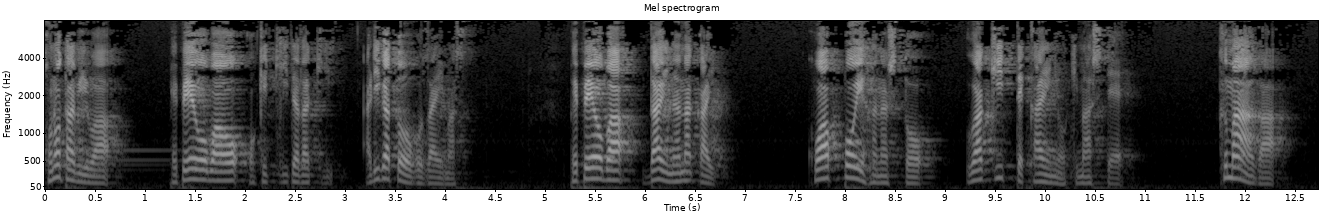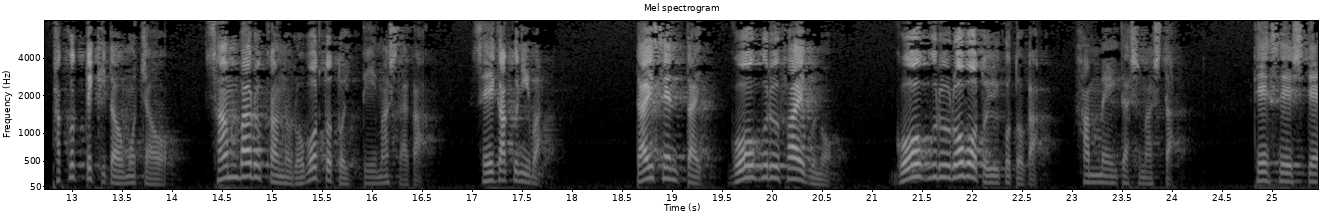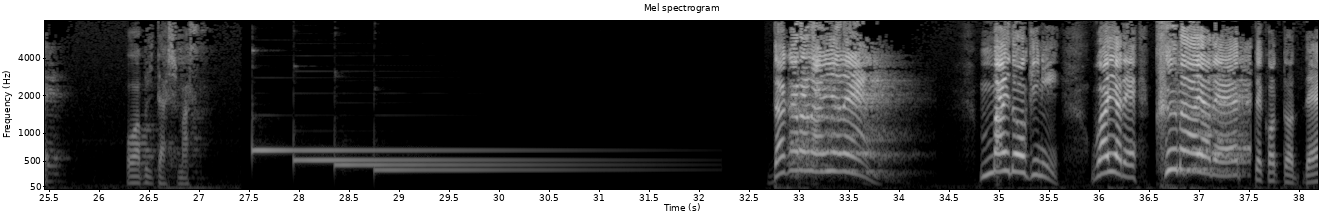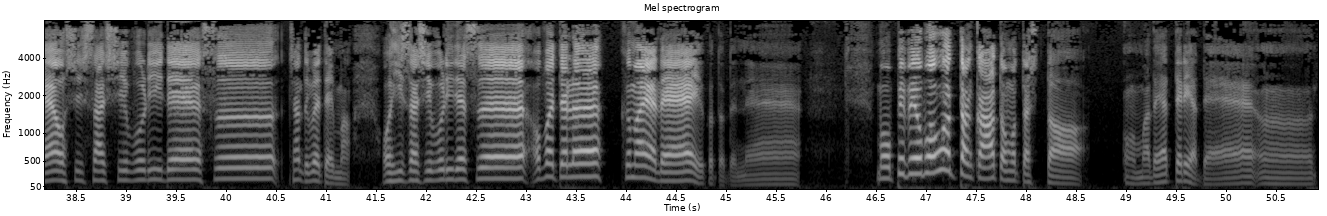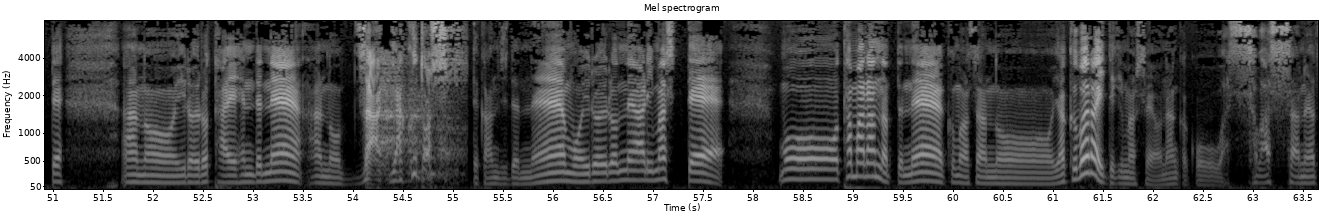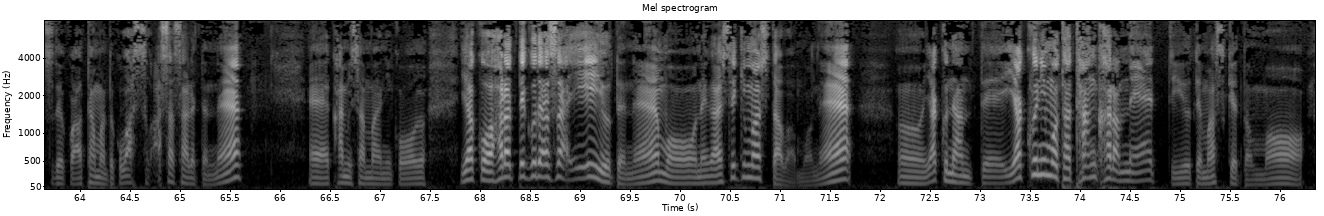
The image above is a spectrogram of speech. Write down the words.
この度は、ペペオバをお聞きいただき、ありがとうございます。ペペオバ第7回、コアっぽい話と浮気って回におきまして、クマーがパクってきたおもちゃをサンバルカのロボットと言っていましたが、正確には、大戦隊ゴーグル5のゴーグルロボということが判明いたしました。訂正してお詫びいたします。だからなんやねん毎度おきに、ワイやで、クマやでってことで、お久しぶりです。ちゃんと言えた今。お久しぶりです。覚えてる？クマやで、いうことでね。もうペペオバ終わったんか？と思った人。まだやってるやで。うん。って、あの、いろいろ大変でね、あの、ザ・役年って感じでね、もういろいろね、ありまして、もう、たまらんなってね、熊さんの、役払い行ってきましたよ。なんかこう、わっさわっさのやつで、こう、頭でこう、わっさわっさされてね。えー神様にこう、役を払ってください言うてね、もうお願いしてきましたわ、もうね。うん、役なんて、役にも立たんからねって言うてますけども、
